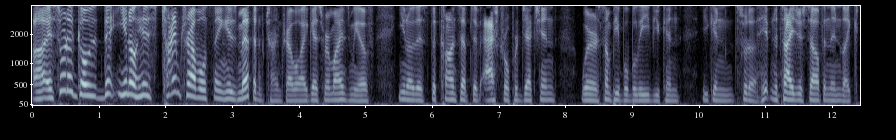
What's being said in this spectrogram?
Uh, it sort of goes, the, you know, his time travel thing, his method of time travel, I guess, reminds me of, you know, this the concept of astral projection, where some people believe you can you can sort of hypnotize yourself and then like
